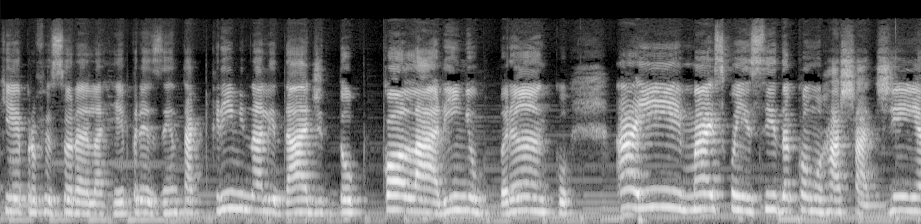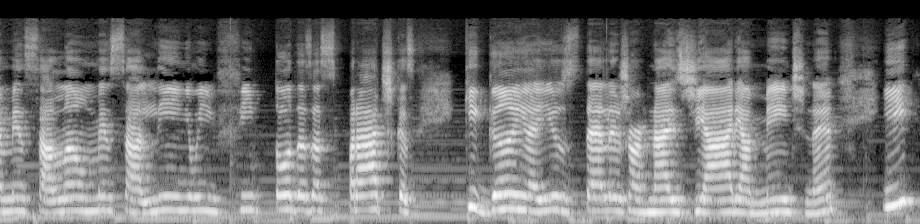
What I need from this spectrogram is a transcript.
que, professora? Ela representa a criminalidade do colarinho branco, aí mais conhecida como rachadinha, mensalão, mensalinho, enfim, todas as práticas que ganha aí os telejornais diariamente, né? E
